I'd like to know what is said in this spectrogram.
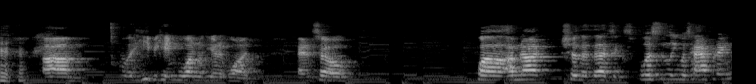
um, he became one with Unit One, and so while I'm not sure that that's explicitly what's happening,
